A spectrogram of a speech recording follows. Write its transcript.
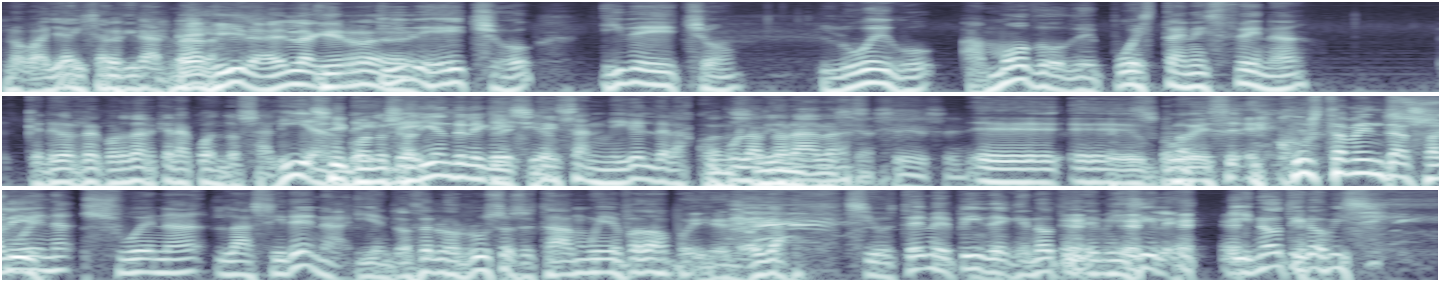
no, vayáis a tirar nada. Es ira, es la guerra. Y, y de hecho, y de hecho, luego, a modo de puesta en escena, creo recordar que era cuando salían, sí, cuando salían de la iglesia. de, San Miguel de las cúpulas doradas iglesia, sí, sí. Eh, eh, suena, pues justamente al salir. suena, suena, la sirena y entonces los rusos estaban muy enfadados pues diciendo oiga si usted me pide que no tire misiles y no tiro misiles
